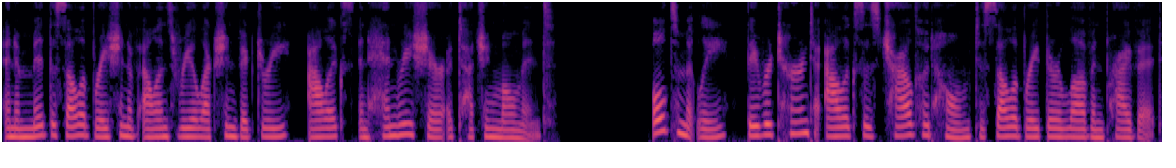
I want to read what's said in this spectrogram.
and amid the celebration of Ellen's re-election victory, Alex and Henry share a touching moment. Ultimately, they return to Alex's childhood home to celebrate their love in private,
